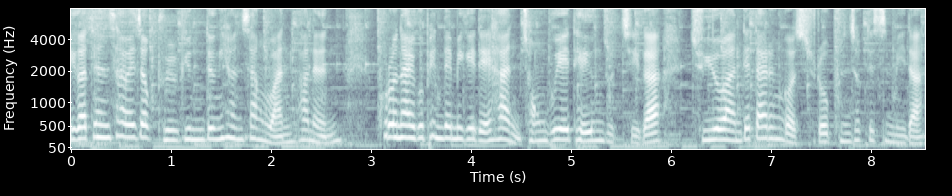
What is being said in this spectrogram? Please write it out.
이 같은 사회적 불균등 현상 완화는 코로나19 팬데믹에 대한 정부의 대응 조치가 주요한 데 따른 것으로 분석됐습니다.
